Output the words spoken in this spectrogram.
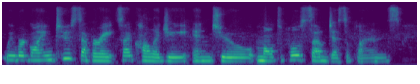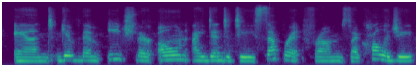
we were going to separate psychology into multiple subdisciplines and give them each their own identity separate from psychology,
